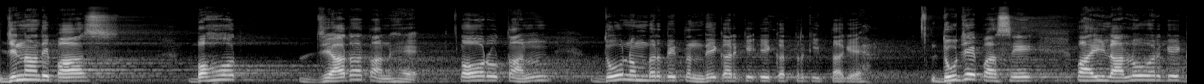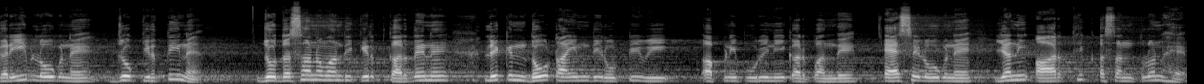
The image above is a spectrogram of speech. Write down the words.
ਜਿਨ੍ਹਾਂ ਦੇ ਪਾਸ ਬਹੁਤ ਜ਼ਿਆਦਾ ਧਨ ਹੈ ਔਰ ਉਹ ਧਨ ਦੋ ਨੰਬਰ ਦੇ ਧੰਦੇ ਕਰਕੇ ਇਕੱਤਰ ਕੀਤਾ ਗਿਆ ਹੈ। ਦੂਜੇ ਪਾਸੇ ਭਾਈ ਲਾਲੋ ਵਰਗੇ ਗਰੀਬ ਲੋਕ ਨੇ ਜੋ ਕਿਰਤੀ ਨੇ, ਜੋ ਦਸਾਂ ਨਵਾਂ ਦੀ ਕਿਰਤ ਕਰਦੇ ਨੇ, ਲੇਕਿਨ ਦੋ ਟਾਈਮ ਦੀ ਰੋਟੀ ਵੀ ਆਪਣੀ ਪੂਰੀ ਨਹੀਂ ਕਰ ਪਾਉਂਦੇ। ਐਸੇ ਲੋਕ ਨੇ, ਯਾਨੀ ਆਰਥਿਕ ਅਸੰਤੁਲਨ ਹੈ।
